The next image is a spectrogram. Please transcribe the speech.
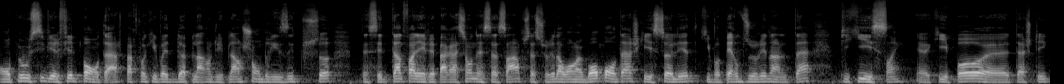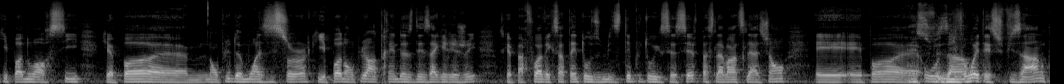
on peut aussi vérifier le pontage, parfois qu'il va être de planches, les planches sont brisées, tout ça. C'est le temps de faire les réparations nécessaires pour s'assurer d'avoir un bon pontage qui est solide, qui va perdurer dans le temps, puis qui est sain, qui n'est pas tacheté, qui n'est pas noirci, qui n'a pas euh, non plus de moisissure, qui n'est pas non plus en train de se désagréger. Parce que parfois, avec certains taux d'humidité plutôt excessifs, parce que la ventilation n'est pas euh, au niveau, est insuffisante,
